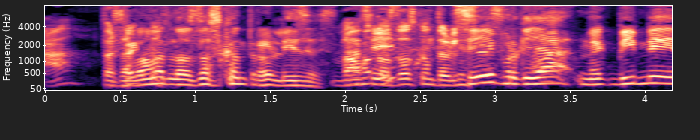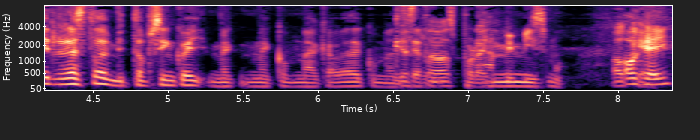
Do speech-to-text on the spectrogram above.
Ah, perfecto. O sea, vamos los dos contra Ulises. Vamos ¿Ah, sí? los dos contra Ulises. Sí, porque ya Ah, me, vi mi resto de mi top 5 y me, me, me acabé de convencer estabas por ahí. a mí mismo. ok. Ok. Entonces,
